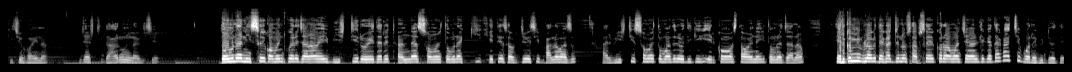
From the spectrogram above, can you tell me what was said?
কিছু হয় না। জাস্ট দারুণ লাগছে। তোমরা নিশ্চয়ই কমেন্ট করে জানাও, এই বৃষ্টির ওয়েদারে ঠান্ডার সময় তোমরা কি খেতে সবচেয়ে বেশি ভালোবাসো? আর বৃষ্টির সময় তোমাদের ওদিকে এরকম অবস্থা হয় নাকি তোমরা জানাও। এরকমই ব্লগ দেখার জন্য সাবস্ক্রাইব করো আমার চ্যানেলটিকে দেখা হচ্ছে পরের ভিডিওতে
